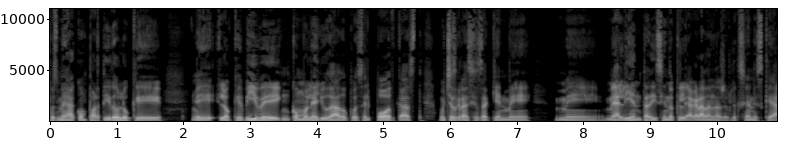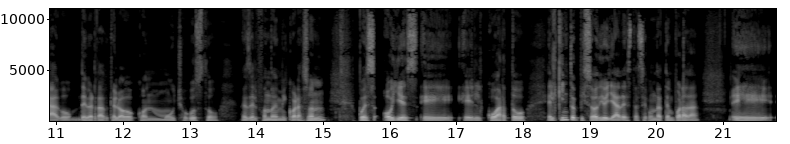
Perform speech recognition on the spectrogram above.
pues me ha compartido lo que eh, lo que vive, en cómo le ha ayudado pues el podcast. Muchas gracias a quien me me, me alienta diciendo que le agradan las reflexiones que hago, de verdad que lo hago con mucho gusto, desde el fondo de mi corazón, pues hoy es eh, el cuarto, el quinto episodio ya de esta segunda temporada, eh,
